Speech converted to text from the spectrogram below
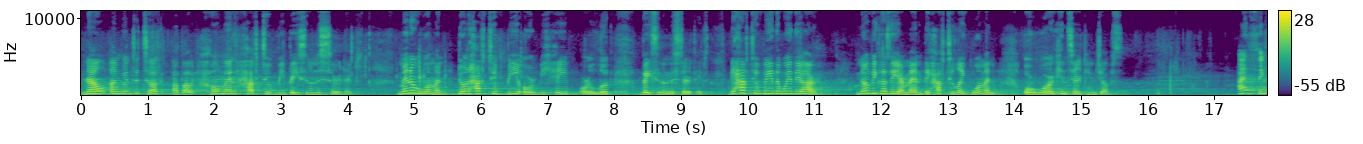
Now I'm going to talk about how men have to be based on the stereotypes. Men or women don't have to be or behave or look based on the stereotypes. They have to be the way they are. Not because they are men, they have to like women or work in certain jobs. I think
